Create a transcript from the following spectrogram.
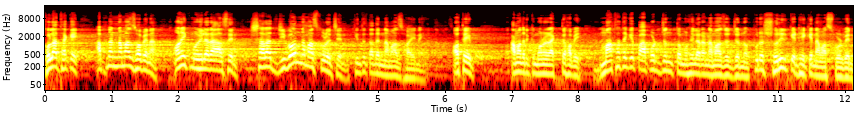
খোলা থাকে, আপনার নামাজ হবে না। অনেক মহিলারা আছেন, সারা জীবন নামাজ পড়েছেন, কিন্তু তাদের নামাজ হয় নাই। অতএব আমাদেরকে মনে রাখতে হবে, মাথা থেকে পা পর্যন্ত মহিলারা নামাজের জন্য পুরো শরীরকে ঢেকে নামাজ পড়বেন।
